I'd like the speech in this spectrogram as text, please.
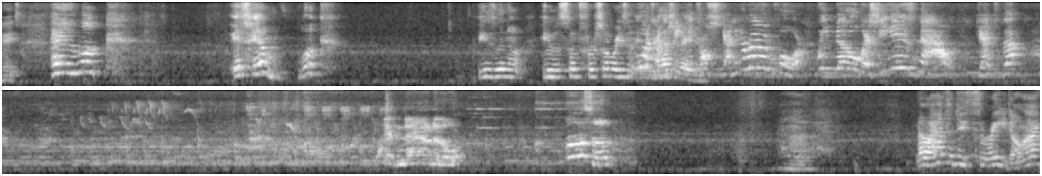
Gates. Hey, look! It's him. Look. He's in a. He was some for some reason in What are you idiots all Imaginators. standing around for? We know where she is now. Get the Getting down to the. Awesome! Uh, no, I have to do three, don't I?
